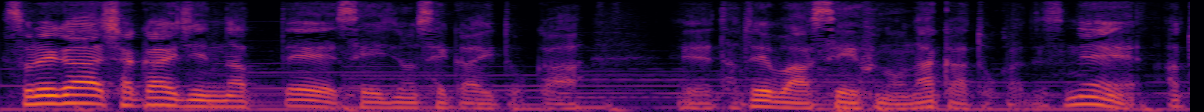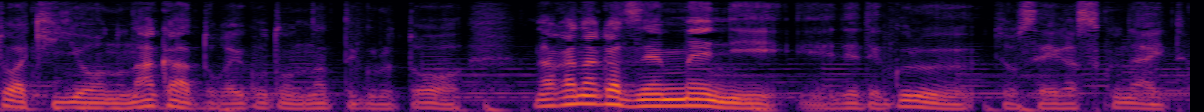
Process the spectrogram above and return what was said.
それが社会人になって政治の世界とか、えー、例えば政府の中とかですねあとは企業の中とかいうことになってくるとなかなか前面に出てくる女性が少ないと。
